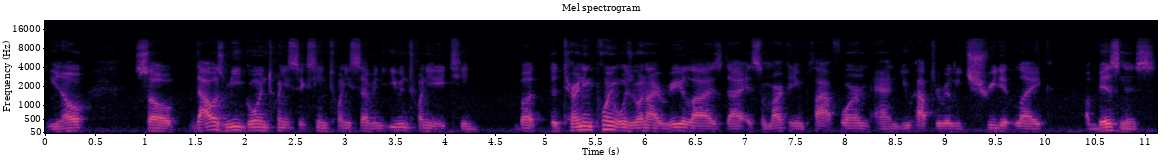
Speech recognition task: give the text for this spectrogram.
You know? So that was me going 2016, 2017, even 2018. But the turning point was when I realized that it's a marketing platform and you have to really treat it like a business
